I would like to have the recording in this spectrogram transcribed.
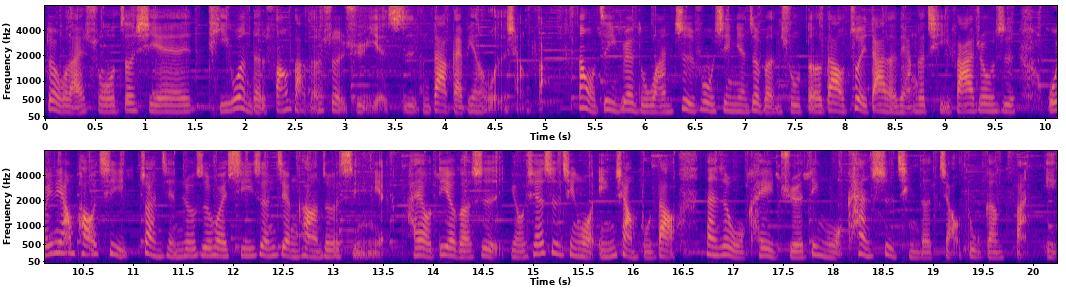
对我来说，这些提问的方法跟顺序也是很大改变了我的想法。那我自己阅读完《致富信念》这本书，得到最大的两个启发就是，我一定要抛弃赚钱就是会牺牲健康这个信念。还有第二个是，有些事情我影响不到，但是我可以决定我看事情的角度跟反应。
